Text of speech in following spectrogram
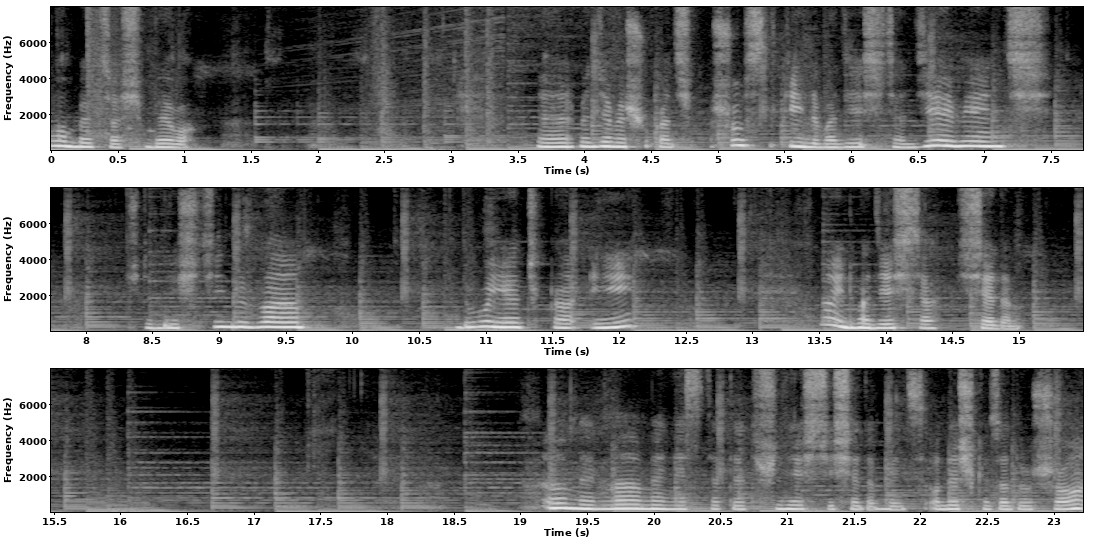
Oby coś było. E, Będziemy szukać szóstki, 29, 42, dwójeczka i no i 27. A my mamy niestety 37, więc odyszkę za dużo,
